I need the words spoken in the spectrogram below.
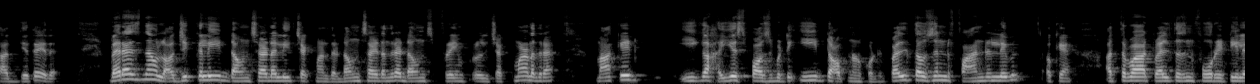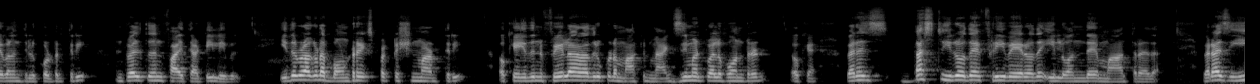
ಸಾಧ್ಯತೆ ಇದೆ. ವೆರಾಸ್ ನಾವು ಲಾಜಿಕಲಿ ಡೌನ್ ಸೈಡ್ ಅಲ್ಲಿ ಚೆಕ್ ಮಾಡಿದ್ರೆ ಡೌನ್ ಸೈಡ್ ಅಂದ್ರೆ ಡೌನ್ ಫ್ರೇಮ್ ಅಲ್ಲಿ ಚೆಕ್ ಮಾಡಿದ್ರೆ ಮಾರ್ಕೆಟ್ ಈಗ ಹೈಯೆಸ್ಟ್ ಪಾಸಿಬಿಲಿಟಿ ಈ ಟಾಪ್ ನೋಡ್ಕೊಟ್ರಿ twelve thousand five hundred level okay ಅಥವಾ twelve thousand four eighty level ಅಂತ ತಿಳ್ಕೊಟ್ಟಿರ್ತೀರಿ twelve thousand five thirty level ಇದ್ರೊಳಗಡೆ ಬೌಂಡ್ರಿ ಎಕ್ಸ್ಪೆಕ್ಟೇಷನ್ ಮಾಡ್ತೀರಿ ಓಕೆ ಇದನ್ನು ಫೇಲರ್ ಆದ್ರೂ ಕೂಡ market maximum twelve hundred okay versus best ಇರೋದೇ ಫ್ರೀ ವೇ ಇರೋದೇ, ಇಲ್ಲಿ ಒಂದೇ ಮಾತ್ರ ಇದೆ. ವೆರಸ್ ಈ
